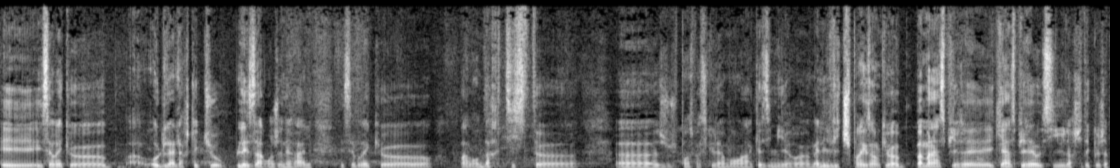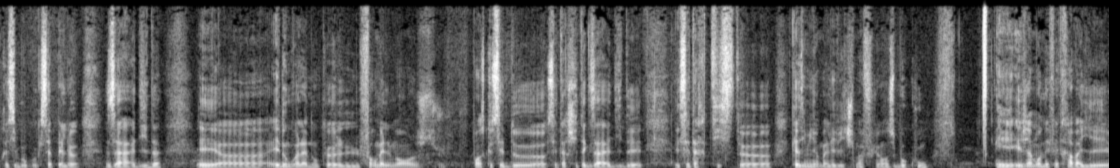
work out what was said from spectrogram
Et, c'est vrai que, bah, au-delà de l'architecture, les arts en général, et c'est vrai que parlant d'artistes, euh, euh, je pense particulièrement à Casimir euh, Malevich, par exemple, qui m'a pas mal inspiré et qui a inspiré aussi une architecte que j'apprécie beaucoup qui s'appelle Zaha Hadid. Et, donc voilà, donc formellement, je pense que ces deux, cet architecte Zahadid et, et cet artiste Kazimir Malevich m'influencent beaucoup. Et, j'aime en effet travailler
